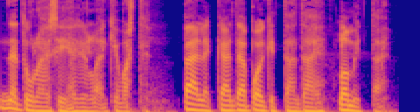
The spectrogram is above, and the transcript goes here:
ne tulee siihen sillä kivasti. Päällekkäin tai poikittain tai lomittain.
